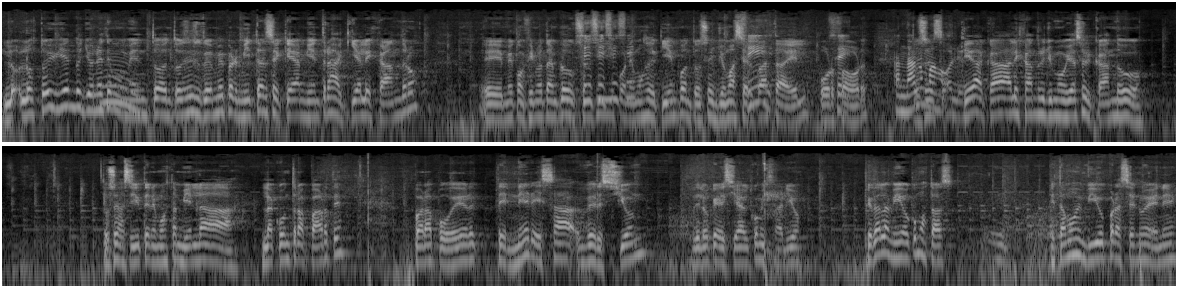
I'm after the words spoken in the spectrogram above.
lo, lo estoy viendo yo en Mm. este momento, entonces si ustedes me permitan, se queda mientras aquí Alejandro. eh, me confirma también producción Sí, si disponemos de tiempo, entonces yo me acerco hasta él, por favor. Nomás, entonces, Oliver. queda acá Alejandro, yo me voy acercando. Entonces así tenemos también la, la contraparte para poder tener esa versión de lo que decía el comisario. ¿Qué tal amigo? ¿Cómo estás? Estamos en vivo para C9N.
